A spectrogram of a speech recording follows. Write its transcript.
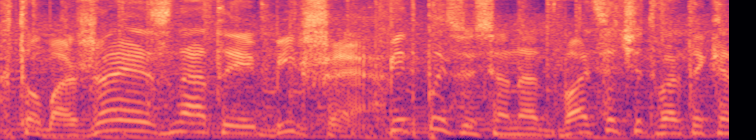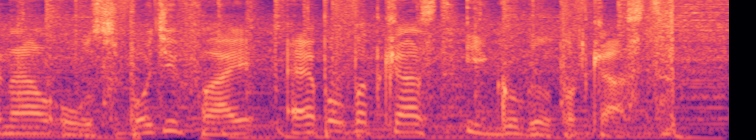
хто бажає знати більше. Підписуйся на 24 канал у Spotify, Apple Podcast і Google Podcast.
